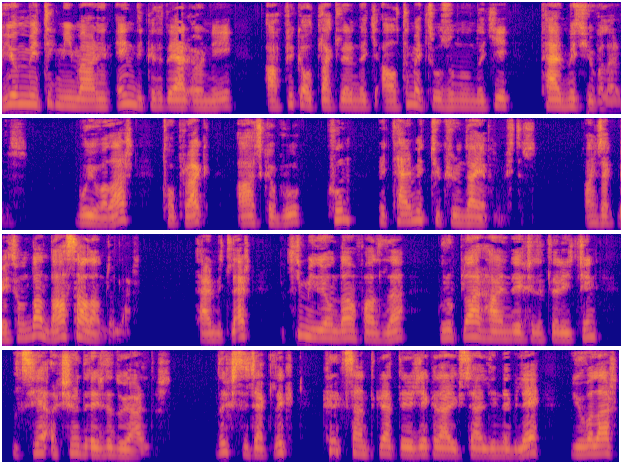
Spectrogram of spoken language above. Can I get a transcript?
Biyometrik mimarinin en dikkate değer örneği Afrika otlaklarındaki 6 metre uzunluğundaki termit yuvalarıdır. Bu yuvalar toprak, ağaç kabuğu, kum ve termit tükürüğünden yapılmıştır. Ancak betondan daha sağlamdırlar. Termitler 2 milyondan fazla gruplar halinde yaşadıkları için ısıya aşırı derecede duyarlıdır. Dış sıcaklık 40 santigrat dereceye kadar yükseldiğinde bile yuvalar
